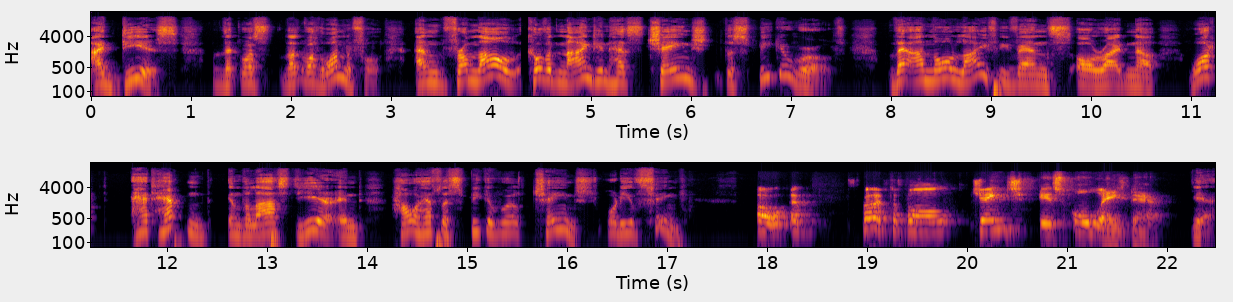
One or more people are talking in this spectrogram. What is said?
ideas. That was, that was wonderful. And from now, COVID-19 has changed the speaker world. There are no live events all right now. What had happened in the last year and how has the speaker world changed? What do you think? Oh, uh, first of all, change is always there yeah.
